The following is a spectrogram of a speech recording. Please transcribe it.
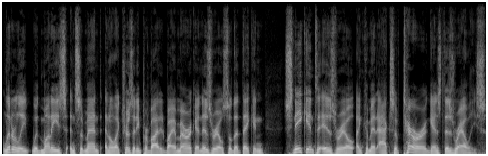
literally with monies and cement and electricity provided by America and Israel, so that they can sneak into Israel and commit acts of terror against Israelis.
